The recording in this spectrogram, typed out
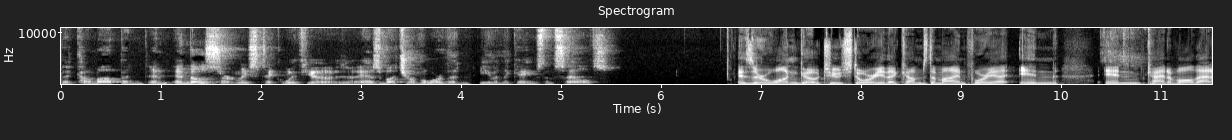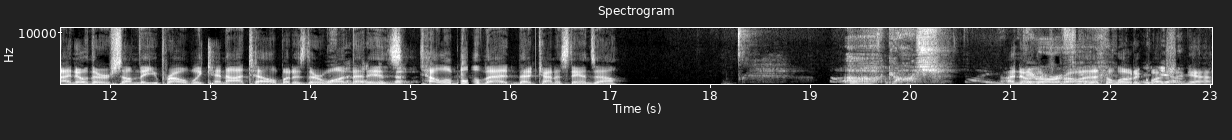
that come up, and, and, and those certainly stick with you as much or more than even the games themselves. Is there one go-to story that comes to mind for you in in kind of all that? I know there are some that you probably cannot tell, but is there one that is tellable that that kind of stands out? Oh gosh, I know there there's probably few, that's a loaded question. Yeah,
